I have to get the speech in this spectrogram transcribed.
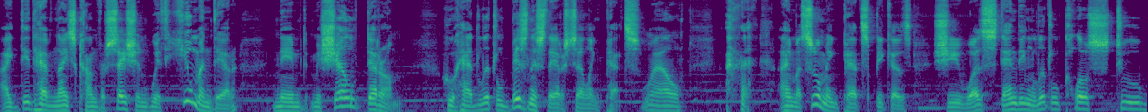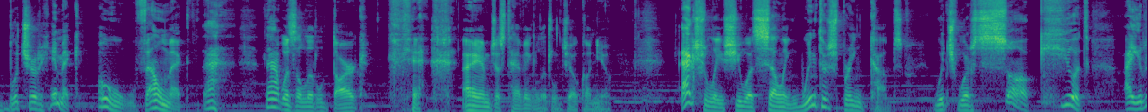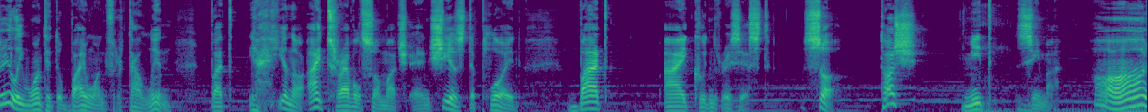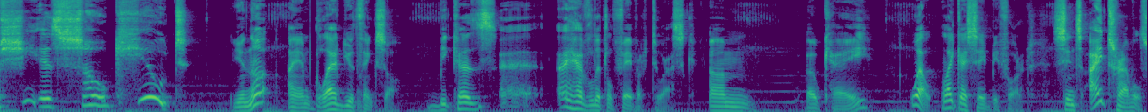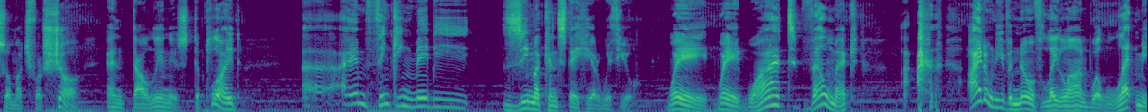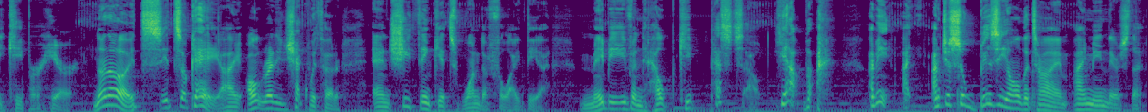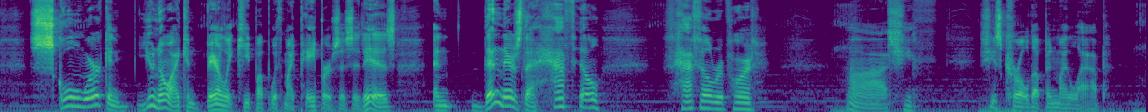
I did have nice conversation with human there named Michel Derum, who had little business there selling pets. Well, I'm assuming pets because she was standing little close to Butcher Himmik. Oh, Velmic, that, that was a little dark. I am just having a little joke on you. Actually, she was selling Winterspring cubs, which were so cute. I really wanted to buy one for Tao Lin, but you know, I travel so much and she is deployed. But I couldn't resist. So, Tosh, meet Zima. Aw, she is so cute. You know, I am glad you think so, because uh, I have little favor to ask. Um, okay. Well, like I said before, since I travel so much for show and Daolin is deployed, uh, I am thinking maybe Zima can stay here with you. Wait, wait, what? Velmic? I, I don't even know if Leylan will let me keep her here. No, no, it's it's okay. I already checked with her, and she think it's wonderful idea. Maybe even help keep pests out. Yeah, but I mean, I, I'm just so busy all the time. I mean, there's the schoolwork, and you know I can barely keep up with my papers as it is. And then there's the Halfhill, Half Hill report. Ah, she, she's curled up in my lap.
